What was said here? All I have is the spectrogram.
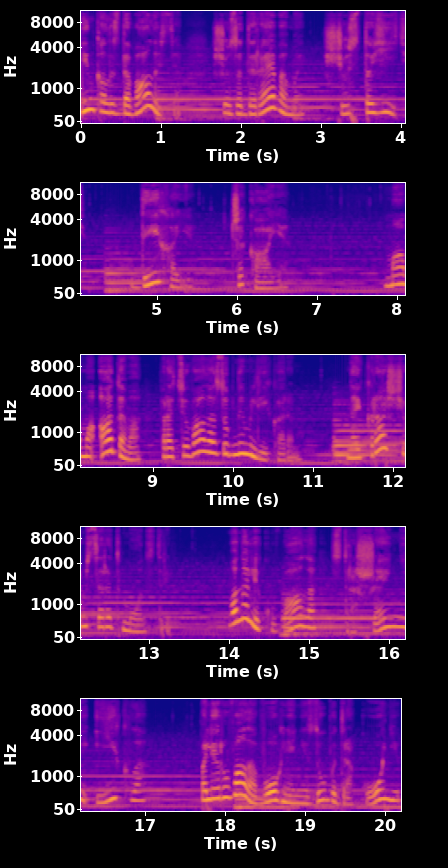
Інколи здавалося, що за деревами щось стоїть, дихає, чекає. Мама Адама працювала зубним лікарем найкращим серед монстрів. Вона лікувала страшенні ікла, полірувала вогняні зуби драконів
